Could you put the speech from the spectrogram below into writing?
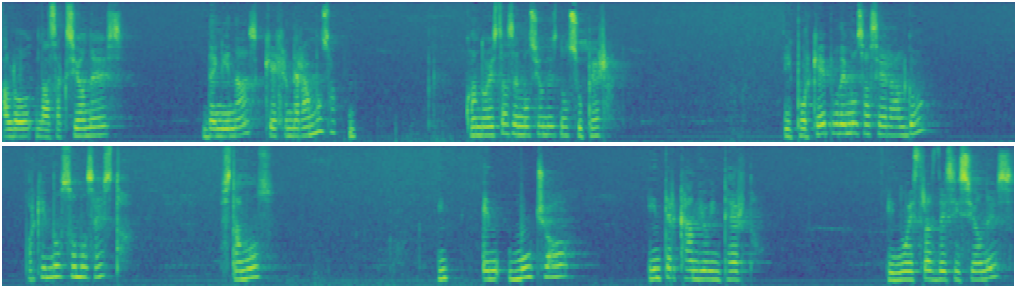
A las acciones dañinas que generamos cuando estas emociones nos superan. ¿Y por qué podemos hacer algo? Porque no somos esto. Estamos en mucho intercambio interno y nuestras decisiones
